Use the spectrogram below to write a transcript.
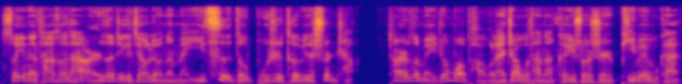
所以呢，他和他儿子这个交流呢，每一次都不是特别的顺畅。他儿子每周末跑过来照顾他呢，可以说是疲惫不堪。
